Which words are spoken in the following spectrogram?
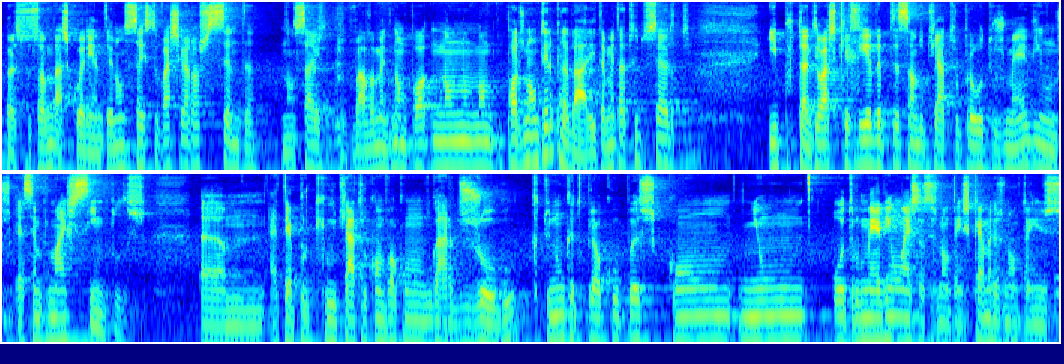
Agora, se tu só me das 40, eu não sei se tu vais chegar aos 60. Não sei, porque provavelmente não, po não, não, não- podes não ter para dar e também está tudo certo. E, portanto, eu acho que a readaptação do teatro para outros médiums é sempre mais simples. Um, até porque o teatro convoca um lugar de jogo que tu nunca te preocupas com nenhum outro médium extra, ou seja, não tens câmaras, não tens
